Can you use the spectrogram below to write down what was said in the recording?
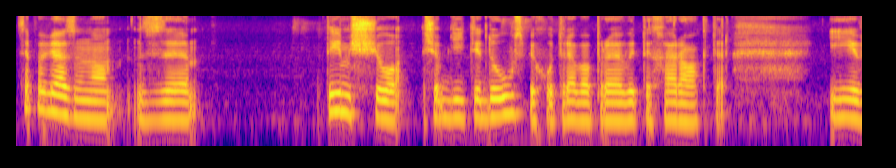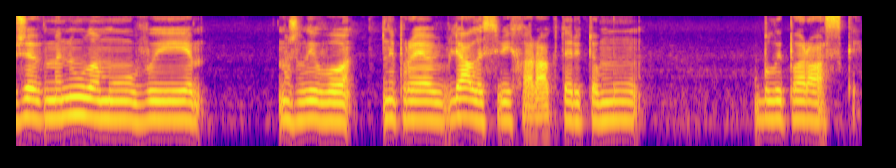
Це пов'язано з тим, що щоб дійти до успіху, треба проявити характер. І вже в минулому ви, можливо, не проявляли свій характер, і тому були поразки.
